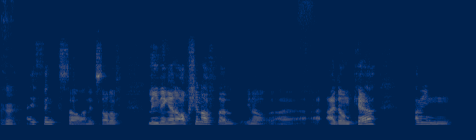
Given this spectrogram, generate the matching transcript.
I think so, and it's sort of leaving an option of the, you know, uh, I don't care. I mean,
